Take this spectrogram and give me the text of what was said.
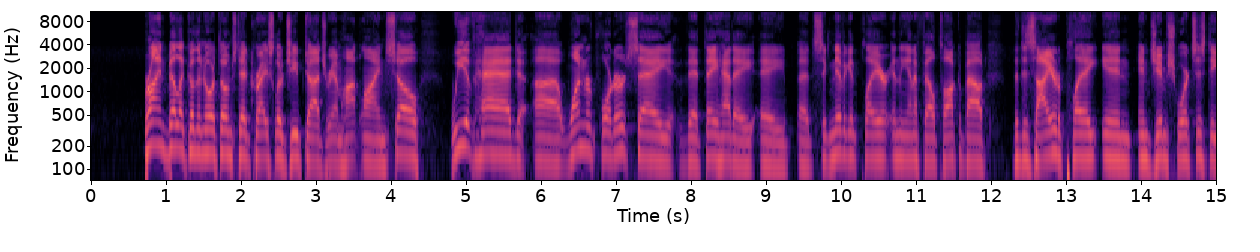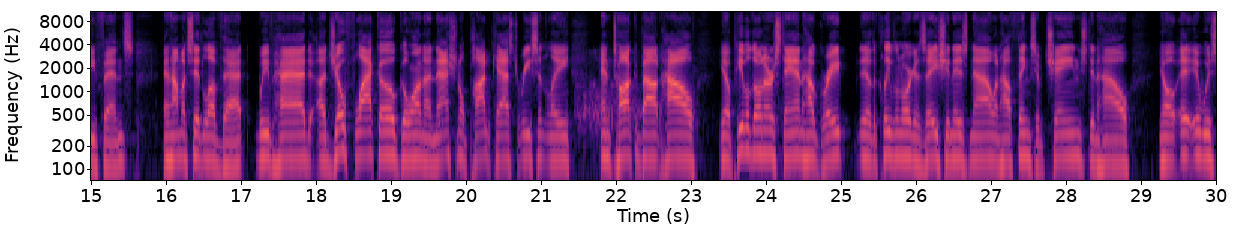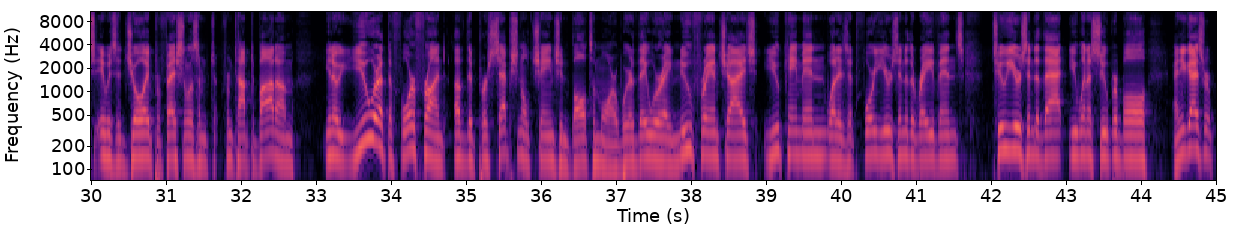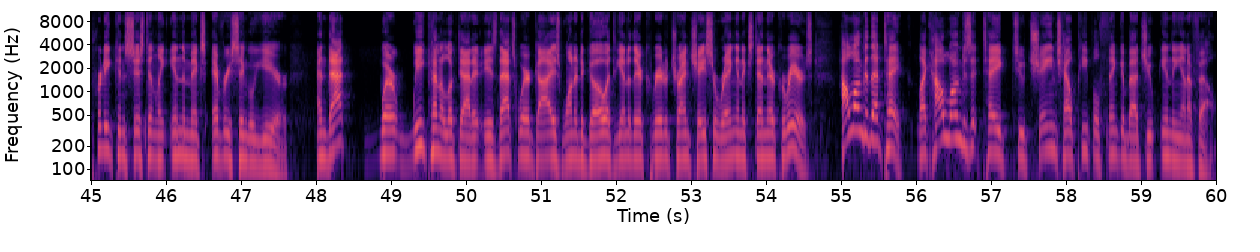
Brian Billick of the North Olmsted Chrysler Jeep Dodge Ram Hotline. So we have had uh, one reporter say that they had a, a, a, significant player in the NFL talk about the desire to play in, in Jim Schwartz's defense and how much they'd love that. We've had uh, Joe Flacco go on a national podcast recently and talk about how you know people don't understand how great you know the Cleveland organization is now and how things have changed and how you know, it, it was it was a joy, professionalism t- from top to bottom. You know, you were at the forefront of the perceptional change in Baltimore, where they were a new franchise. You came in, what is it, four years into the Ravens. Two years into that, you win a Super Bowl, and you guys were pretty consistently in the mix every single year. And that where we kind of looked at it is that's where guys wanted to go at the end of their career to try and chase a ring and extend their careers. How long did that take? Like, how long does it take to change how people think about you in the NFL?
